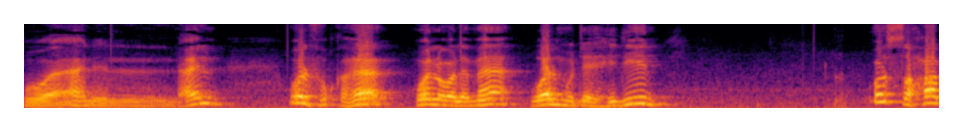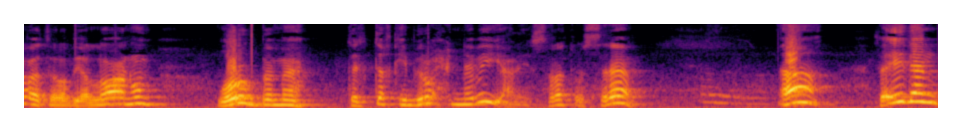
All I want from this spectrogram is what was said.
وأهل العلم والفقهاء والعلماء والمجاهدين والصحابة رضي الله عنهم وربما تلتقي بروح النبي عليه الصلاة والسلام. آه فإذا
